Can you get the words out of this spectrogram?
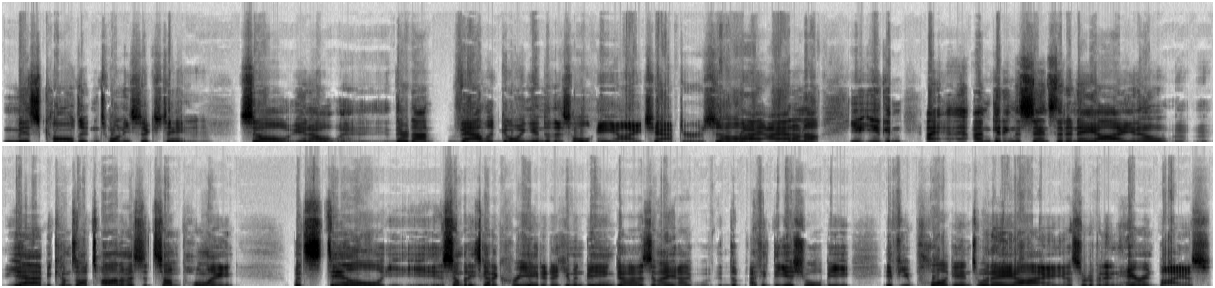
miscalled it in 2016. Mm-hmm. So you know they're not valid going into this whole AI chapter. So Right. I, I don't know. You you can I, I I'm getting the sense that an AI, you know, yeah, it becomes autonomous at some point. But still, somebody's got to create it. A human being does, and I, I, the, I think the issue will be if you plug into an AI a sort of an inherent bias.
